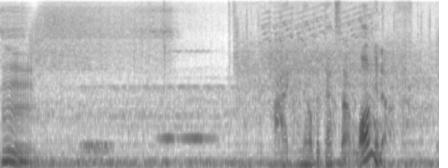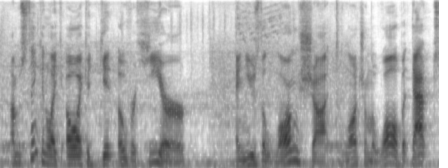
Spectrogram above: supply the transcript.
Hmm. I no, but that's not long enough. I was thinking like, oh, I could get over here and use the long shot to launch on the wall, but that's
